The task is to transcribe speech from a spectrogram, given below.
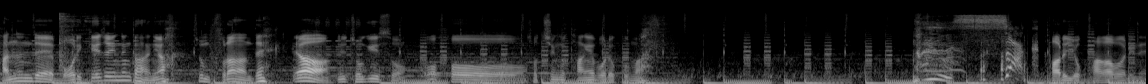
갔는데 머리 깨져 있는 거 아니야? 좀 불안한데? 야 여기 저기 있어. 어허 저 친구 당해버렸구만. You suck. 바로 욕 박아버리네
